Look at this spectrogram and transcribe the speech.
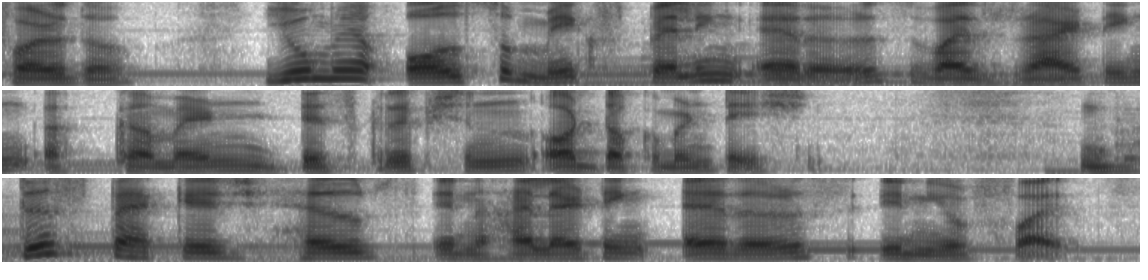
Further, you may also make spelling errors while writing a comment, description, or documentation. This package helps in highlighting errors in your files.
